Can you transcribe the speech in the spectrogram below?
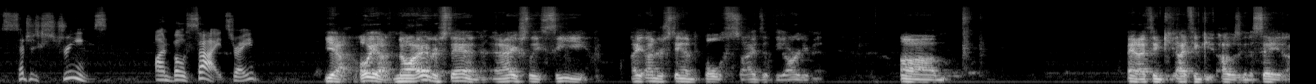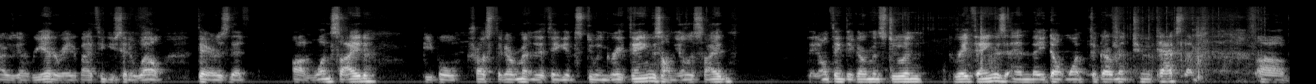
such extremes on both sides, right? Yeah. Oh, yeah. No, I understand, and I actually see, I understand both sides of the argument. Um, and I think, I think I was going to say, I was going to reiterate it, but I think you said it well. There is that on one side, people trust the government; and they think it's doing great things. On the other side, they don't think the government's doing great things, and they don't want the government to tax them. Um,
